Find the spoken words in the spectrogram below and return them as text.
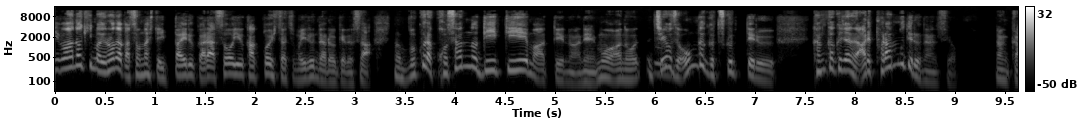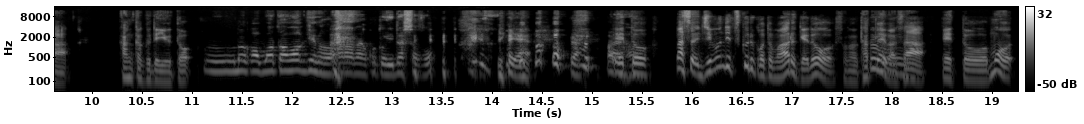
今時も世の中そんな人いっぱいいるから、そういうかっこいい人たちもいるんだろうけどさ、僕ら古参のーっていうのはね、もうあの、違うんですよ。音楽作ってる感覚じゃない。あれプラモデルなんですよ。なんか、感覚で言うと。うん、なんかまたわけのわからないことを言い出したぞ。いやいや、はいえっと、まあ、それ自分で作ることもあるけど、その、例えばさ、えっと、もう、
